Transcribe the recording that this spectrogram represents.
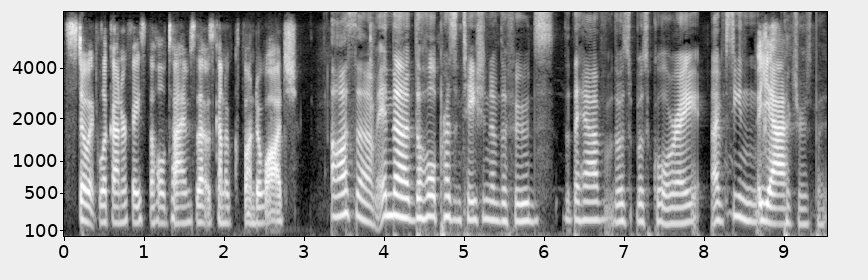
stoic look on her face the whole time, so that was kind of fun to watch. Awesome. And the the whole presentation of the foods that they have was was cool, right? I've seen yeah. pictures, but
